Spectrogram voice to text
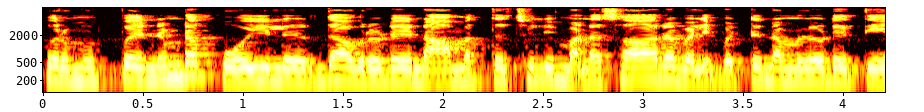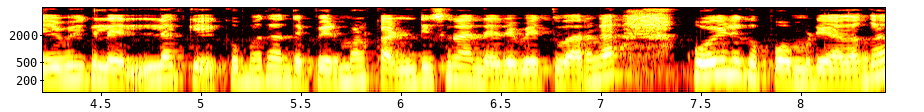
ஒரு முப்பது நிமிடம் கோயிலில் இருந்து அவருடைய நாமத்தை சொல்லி மனசார வழிபட்டு நம்மளுடைய தேவைகளை எல்லாம் கேட்கும்போது அந்த பெருமாள் கண்டிஷனாக நிறைவேற்றுவாருங்க. கோயிலுக்கு போக முடியாதவங்க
